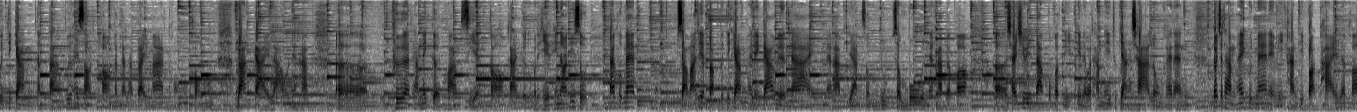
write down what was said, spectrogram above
พฤติกรรมต่างๆ เพื่อให้สอดคล้องกับแต่ละไตรมาสของของร่างกายเรานะครับเเพื่อทำให้เกิดความเสี่ยงต่อการเกิดอุบัติเหตุให้น้อยที่สุด ถ้าคุณแม่สามารถที่จะปรับพฤติกรรมภายใน 9 เดือนได้ นะครับอย่างสมสมบูรณ์นะครับแล้วก็ใช้ชีวิตตามปกติเพียงแต่ว่าทำให้ทุกอย่างช้าลงแค่นั้น ก็จะทำให้คุณแม่เนี่ยมีครรภ์ที่ปลอดภัย แล้วก็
